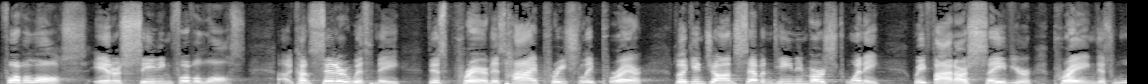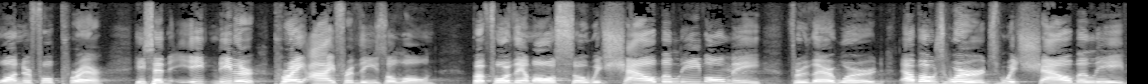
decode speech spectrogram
for the lost. Interceding for the lost. Uh, consider with me this prayer, this high priestly prayer. Look in John 17 in verse 20. We find our Savior praying this wonderful prayer. He said, Neither pray I for these alone, but for them also which shall believe on me through their word. Now, those words, which shall believe,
